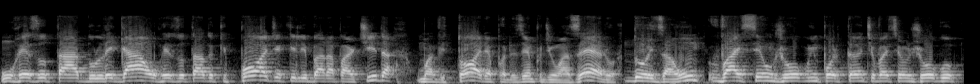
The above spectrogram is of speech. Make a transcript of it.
um resultado legal, um resultado que pode equilibrar a partida, uma vitória, por exemplo, de 1 a 0, 2 a 1, vai ser um jogo importante, vai ser um jogo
